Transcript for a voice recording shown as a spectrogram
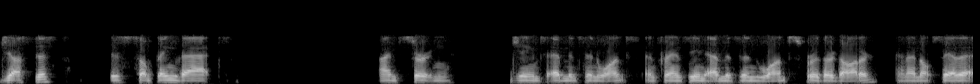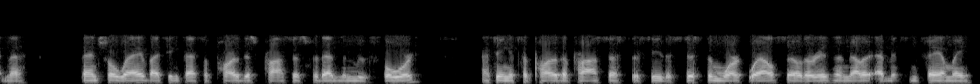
justice is something that I'm certain James Edmondson wants and Francine Edmondson wants for their daughter. And I don't say that in a vengeful way, but I think that's a part of this process for them to move forward. I think it's a part of the process to see the system work well. So there isn't another Edmondson family.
